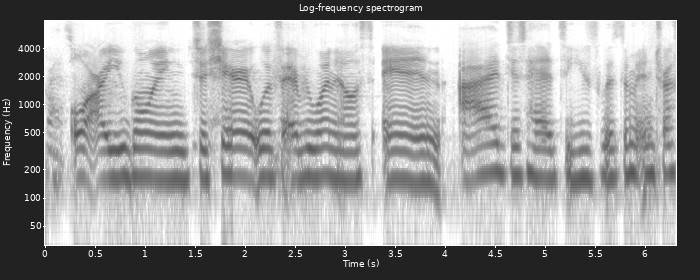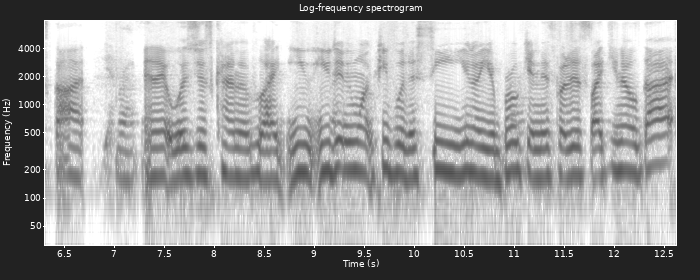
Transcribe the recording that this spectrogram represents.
Right. Or are you going to share it with everyone else? And I just had to use wisdom and trust God. Right. And it was just kind of like you you didn't want people to see, you know, your brokenness, but it's like, you know, God,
